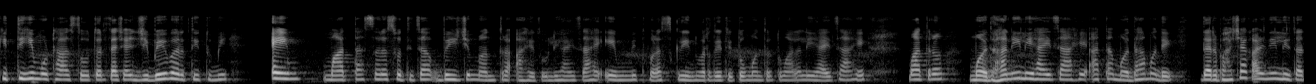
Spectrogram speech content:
कितीही मोठा असो तर त्याच्या जिभेवरती तुम्ही एम माता सरस्वतीचा बीज मंत्र आहे तो लिहायचा आहे. एम मी तुम्हाला स्क्रीनवर देते तो मंत्र तुम्हाला लिहायचा आहे. मात्र मधाने लिहायचा आहे. आता मधामध्ये दर्भाच्या काळीने लिहितात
